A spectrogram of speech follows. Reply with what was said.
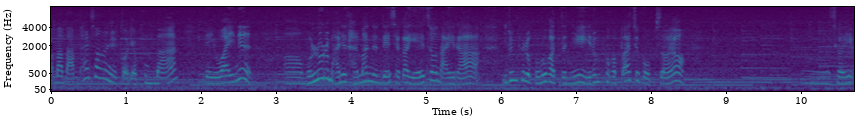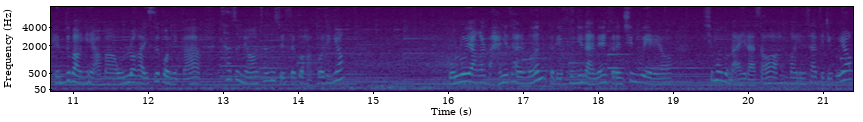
아마 18,000원일 거예요. 분만. 근데 이 아이는 어, 몰로를 많이 닮았는데 제가 예전 아이라 이름표를 보러 갔더니 이름표가 빠지고 없어요. 음, 저희 밴드방에 아마 올라가 있을 거니까 찾으면 찾을 수 있을 것 같거든요. 몰로 양을 많이 닮은 그리고 본이 나는 그런 친구예요. 심어둔 아이라서 한번 인사드리고요.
